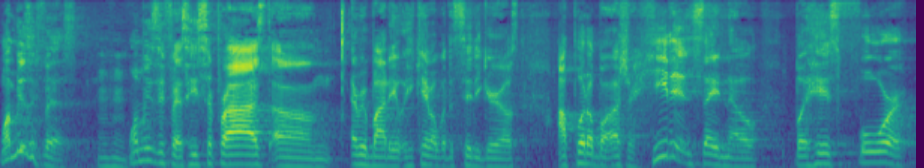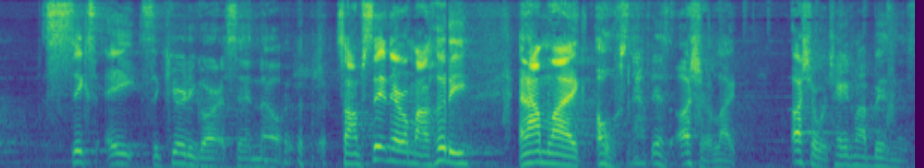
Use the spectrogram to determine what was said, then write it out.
One music fest. One music fest. He surprised um, everybody. He came up with the City Girls. I put up on Usher. He didn't say no, but his four six eight security guard said no. so I'm sitting there with my hoodie, and I'm like, oh snap, there's Usher. Like Usher would change my business.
